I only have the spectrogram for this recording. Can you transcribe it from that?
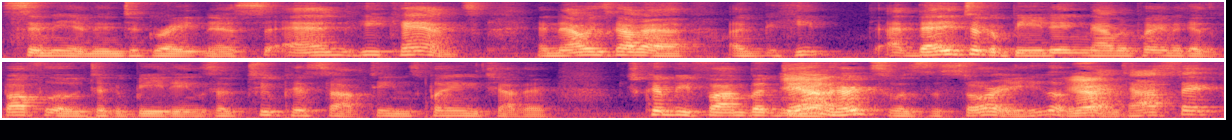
Siemian into greatness, and he can't. And now he's got a, a he. They took a beating. Now they're playing against Buffalo, who took a beating. So two pissed off teams playing each other, which could be fun. But Jalen Yeah. Hurts was the story. He looked Yeah. fantastic,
